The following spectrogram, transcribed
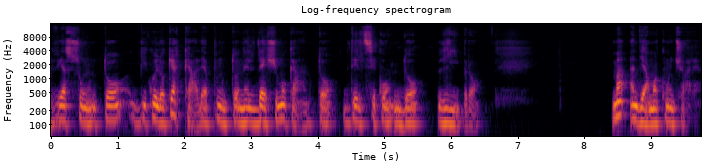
riassunto di quello che accade appunto nel decimo canto del secondo libro. Ma andiamo a cominciare.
